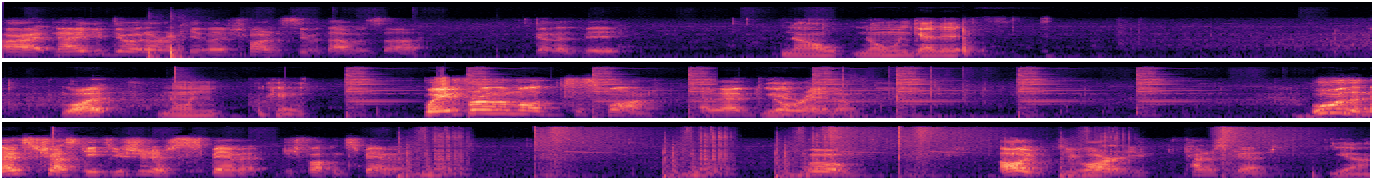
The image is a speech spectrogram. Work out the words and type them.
All right, now you can do it, over, Keith. I just wanted to see what that was uh gonna be. No, no one get it. What? No one. Okay. Wait for them all to spawn, and then Yeah. go random. Ooh, the next chest, Keith, you should just spam it. Just fucking spam it. Boom. Oh, you are, you kind of spammed. Yeah.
